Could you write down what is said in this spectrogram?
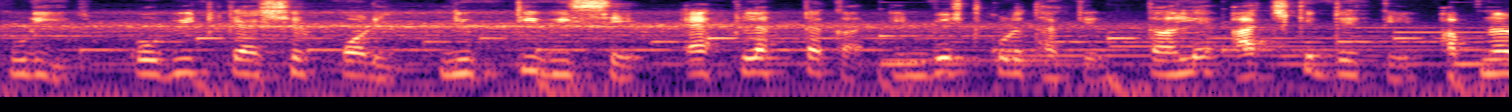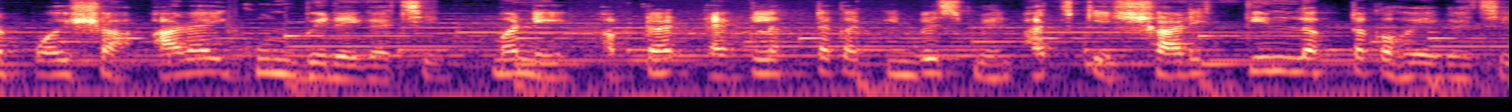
কুড়ির কোভিড ক্যাশের পরে নিফটি বিশে এক লাখ টাকা ইনভেস্ট করে থাকেন, তাহলে আজকের ডেটে আপনার পয়সা আড়াই গুণ বেড়ে গেছে। মানে আপনার এক লাখ টাকার ইনভেস্টমেন্ট আজকে সাড়ে তিন লাখ টাকা হয়ে গেছে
